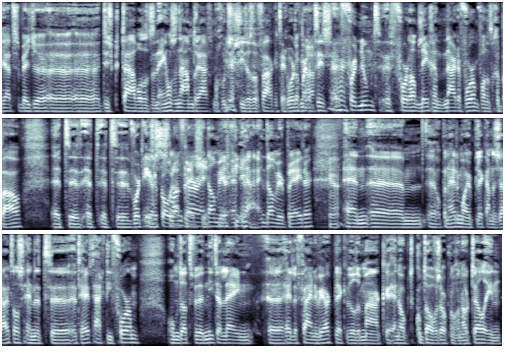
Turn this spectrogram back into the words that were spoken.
ja, het is een beetje uh, discutabel dat het een Engelse naam draagt. Maar goed, je ziet dat wel vaker tegenwoordig. Maar dat is vernoemd voor de hand liggend naar de vorm van het gebouw. Het, het, het, het wordt eerst slanker en dan weer, en, ja, en dan weer breder. Ja. En uh, op een hele mooie plek aan de Zuidas. En het, het heeft eigenlijk die vorm omdat we niet alleen hele fijne werkplekken wilden maken. En ook, er komt overigens ook nog een hotel in.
